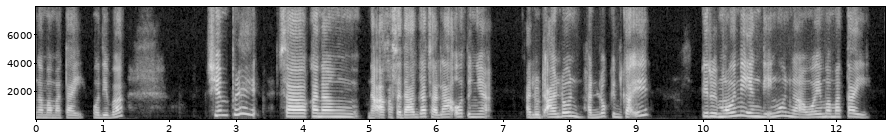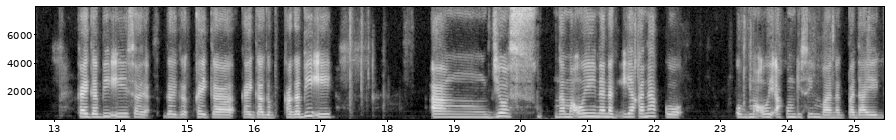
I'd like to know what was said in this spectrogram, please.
nga mamatay. O di ba? Siyempre sa kanang naa ka sa dagat sa laot unya alod-alon hadlok gid ka eh. Pero mao ni ang giingon nga way mamatay. Kay gabii sa kay ka kay kagabii ang Dios nga maoy na nag-iya kanako ug maoy akong gisimba nagpadayeg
